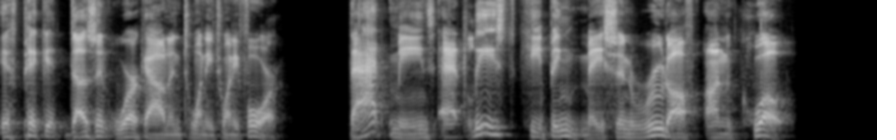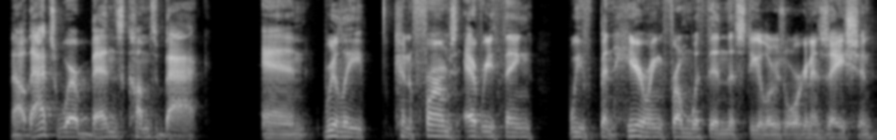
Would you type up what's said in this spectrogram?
if Pickett doesn't work out in 2024. That means at least keeping Mason Rudolph, unquote. Now that's where Benz comes back and really confirms everything we've been hearing from within the Steelers organization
